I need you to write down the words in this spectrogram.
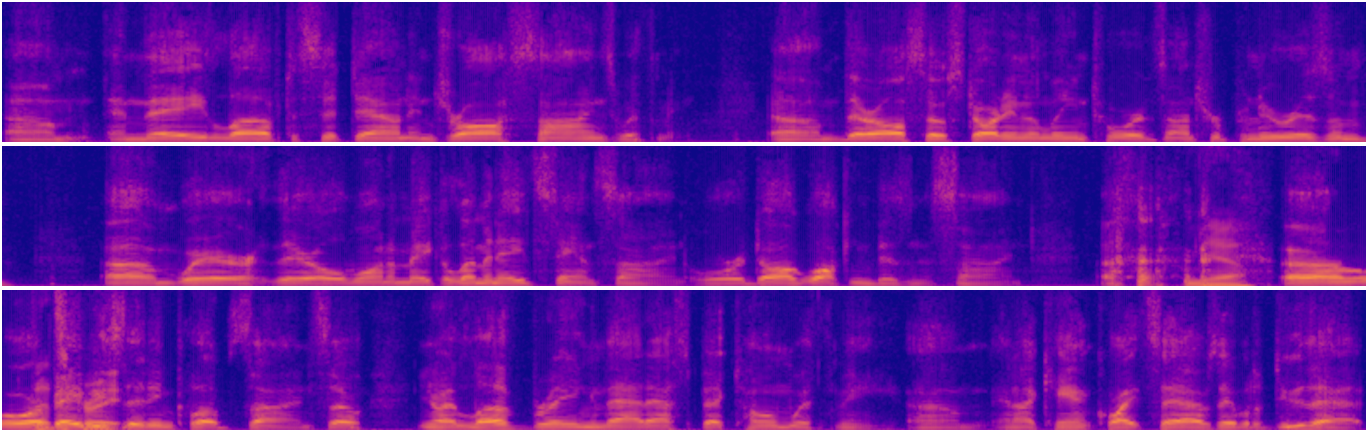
Um, and they love to sit down and draw signs with me. Um, they're also starting to lean towards entrepreneurism um, where they'll want to make a lemonade stand sign or a dog walking business sign. yeah. Um, or That's a babysitting great. club sign. So, you know, I love bringing that aspect home with me. Um, and I can't quite say I was able to do that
